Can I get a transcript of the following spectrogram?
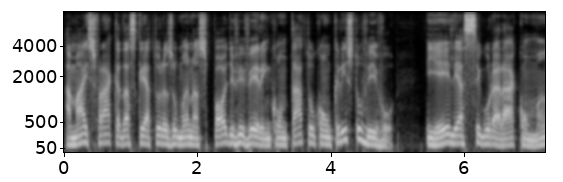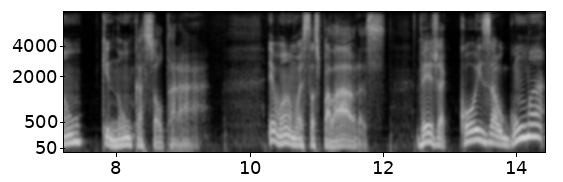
a mais fraca das criaturas humanas pode viver em contato com Cristo vivo e Ele a segurará com mão que nunca soltará. Eu amo estas palavras. Veja, coisa alguma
